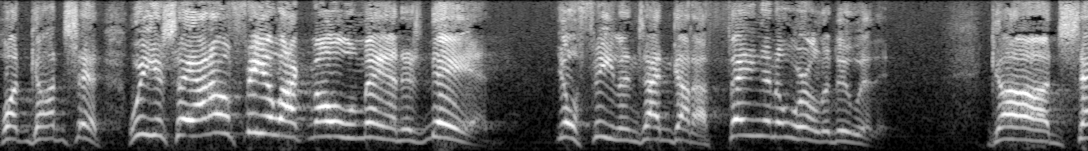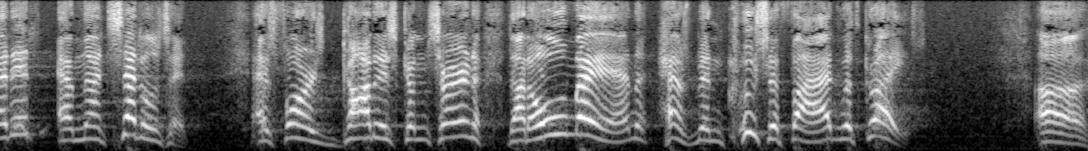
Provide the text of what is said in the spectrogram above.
what God said. Will you say, I don't feel like my old man is dead? Your feelings hadn't got a thing in the world to do with it. God said it, and that settles it. As far as God is concerned, that old man has been crucified with Christ. Uh,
